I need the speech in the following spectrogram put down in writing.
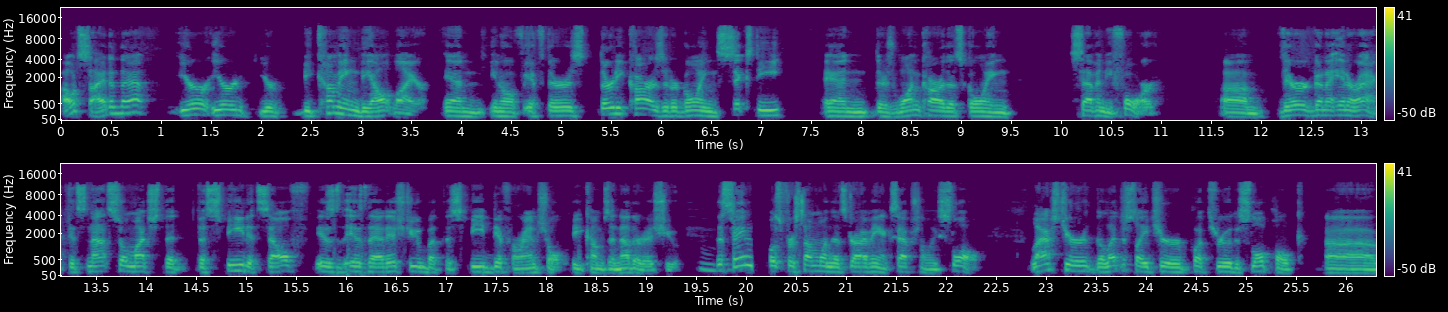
Outside of that, you're you're you're becoming the outlier. And you know, if, if there's 30 cars that are going 60 and there's one car that's going 74, um, they're going to interact. It's not so much that the speed itself is is that issue, but the speed differential becomes another issue. Mm-hmm. The same goes for someone that's driving exceptionally slow. last year, the legislature put through the slowpoke uh,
